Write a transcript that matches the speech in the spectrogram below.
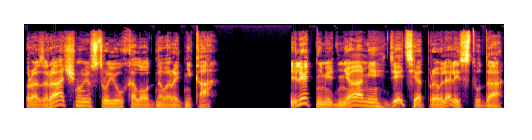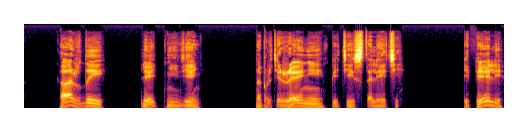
прозрачную струю холодного родника. И летними днями дети отправлялись туда, каждый летний день на протяжении пяти столетий. И пели,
